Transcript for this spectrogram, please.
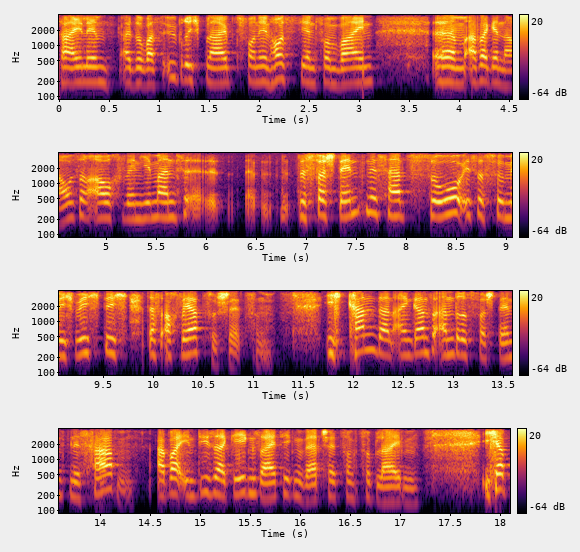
Teile, also was übrig bleibt von den Hostien, vom Wein. Ähm, aber genauso auch, wenn jemand äh, das Verständnis hat, so ist es für mich wichtig, das auch wertzuschätzen. Ich kann dann ein ganz anderes Verständnis haben, aber in dieser gegenseitigen Wertschätzung zu bleiben. Ich habe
